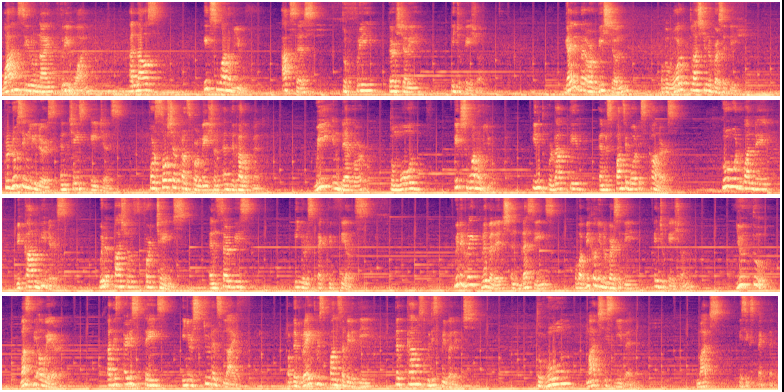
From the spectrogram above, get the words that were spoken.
10931 allows each one of you access to free tertiary education. Guided by our vision of a world-class university, producing leaders and change agents for social transformation and development, we endeavor to mold each one of you into productive and responsible scholars who would one day become leaders with a passion for change and service in your respective fields. With the great privilege and blessings of a Bicol University education, you too must be aware at this early stage in your student's life of the great responsibility that comes with this privilege. To whom much is given, much is expected.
